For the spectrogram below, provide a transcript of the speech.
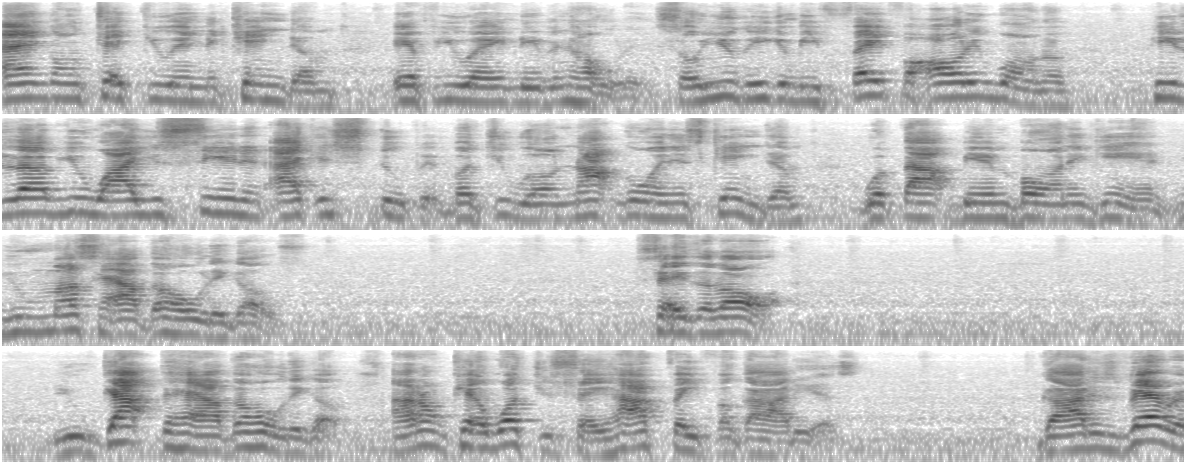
ain't going to take you in the kingdom if you ain't living holy. So you he can be faithful all he want to. He love you while you sin and acting stupid, but you will not go in his kingdom without being born again. You must have the Holy Ghost. Say the Lord. You got to have the Holy Ghost. I don't care what you say, how faithful God is. God is very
